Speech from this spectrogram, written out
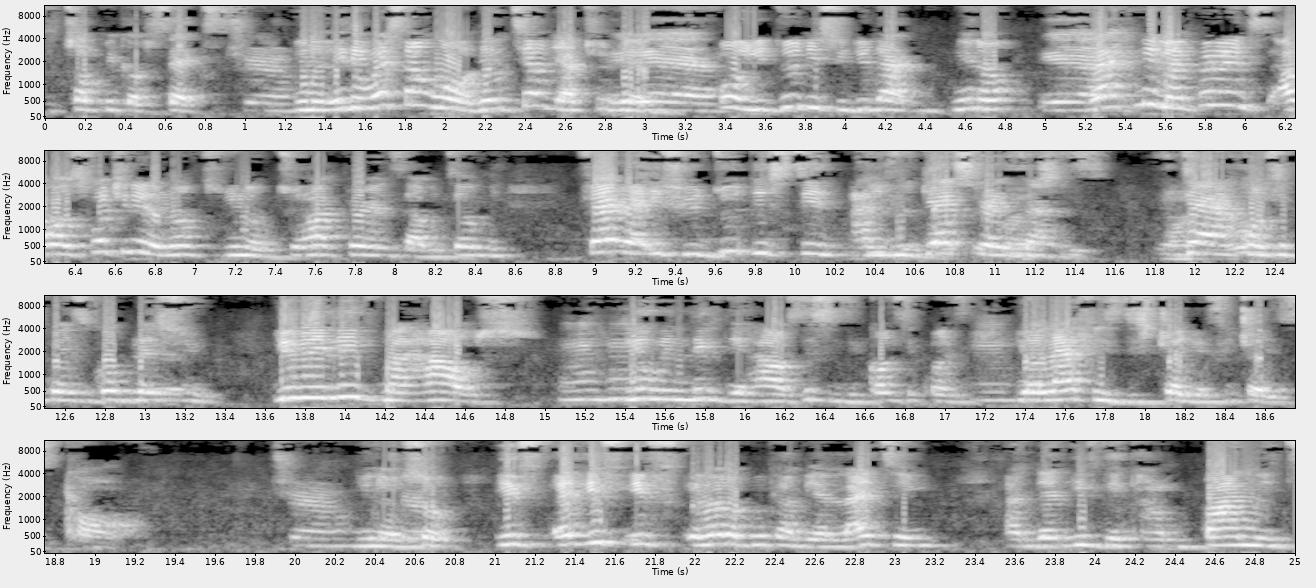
the topic of sex. True. You know, in the Western world, they will tell their children, Yeah. "Oh, you do this, you do that." You know, Yeah. like me, my parents. I was fortunate enough, to, you know, to have parents that would tell me, "Farah, if you do this thing and you get pregnant, there are consequences. God bless you. You will leave my house. Mhm. You will leave the house. This is the consequence. Mhm. Your life is destroyed. Your future is gone." True. You know, True. so if if if a lot of people can be enlightened, and then if they can ban it,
